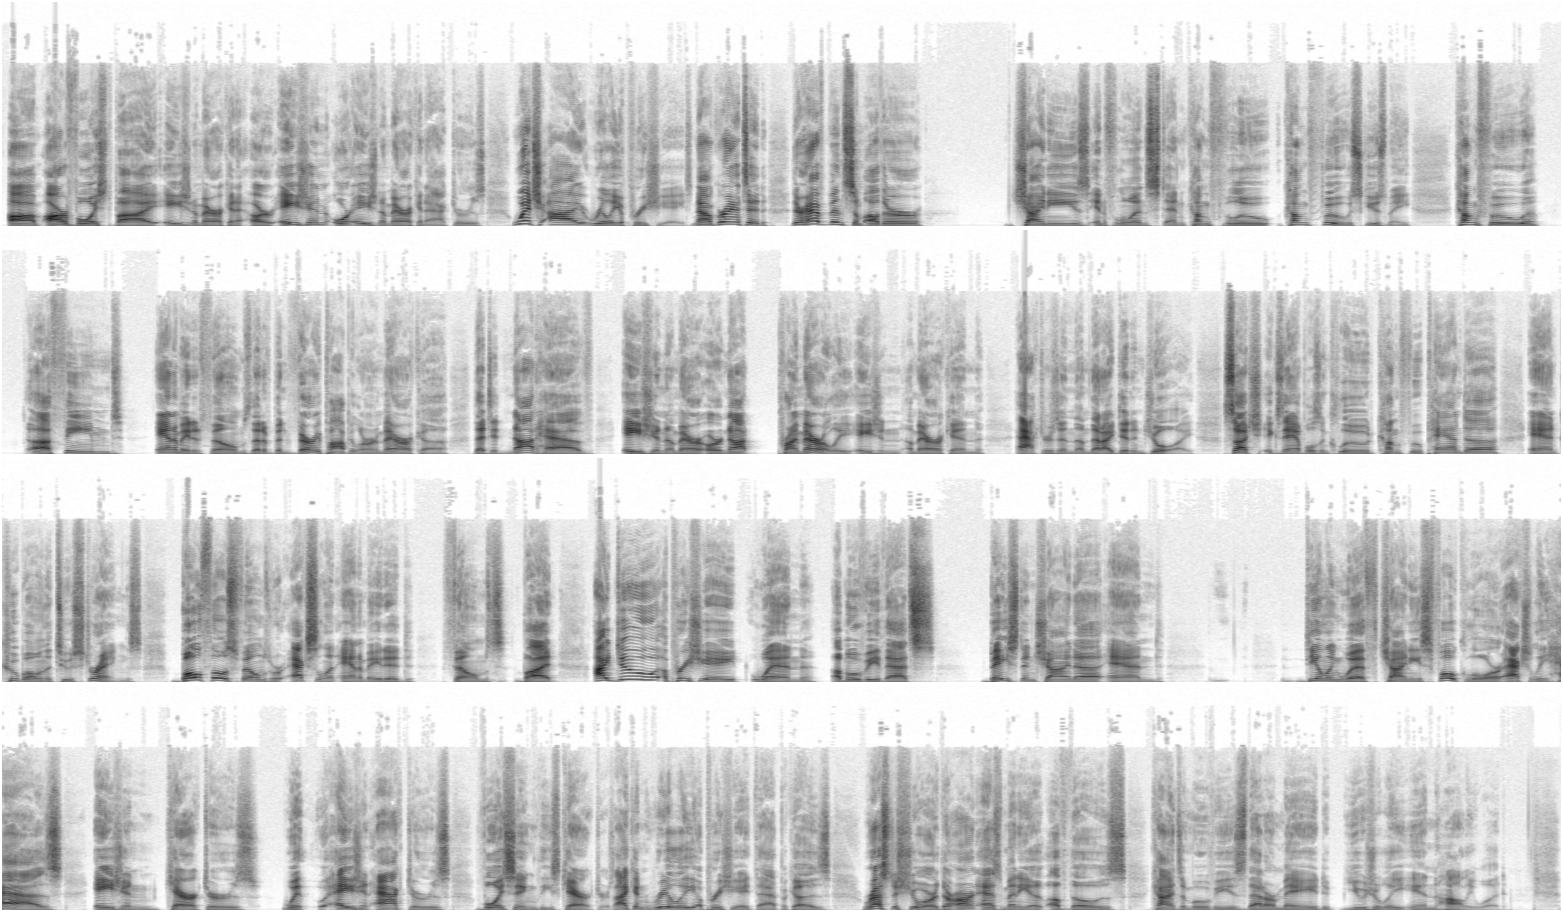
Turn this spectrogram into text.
um, are voiced by Asian American or Asian or Asian American actors, which I really appreciate. Now, granted, there have been some other Chinese influenced and kung fu kung fu, excuse me, kung fu uh, themed animated films that have been very popular in America that did not have Asian American or not primarily Asian American actors in them that I did enjoy. Such examples include Kung Fu Panda and Kubo and the Two Strings. Both those films were excellent animated films, but I do appreciate when a movie that's based in China and dealing with Chinese folklore actually has Asian characters with Asian actors voicing these characters. I can really appreciate that because rest assured, there aren't as many of, those kinds of movies that are made usually in Hollywood.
